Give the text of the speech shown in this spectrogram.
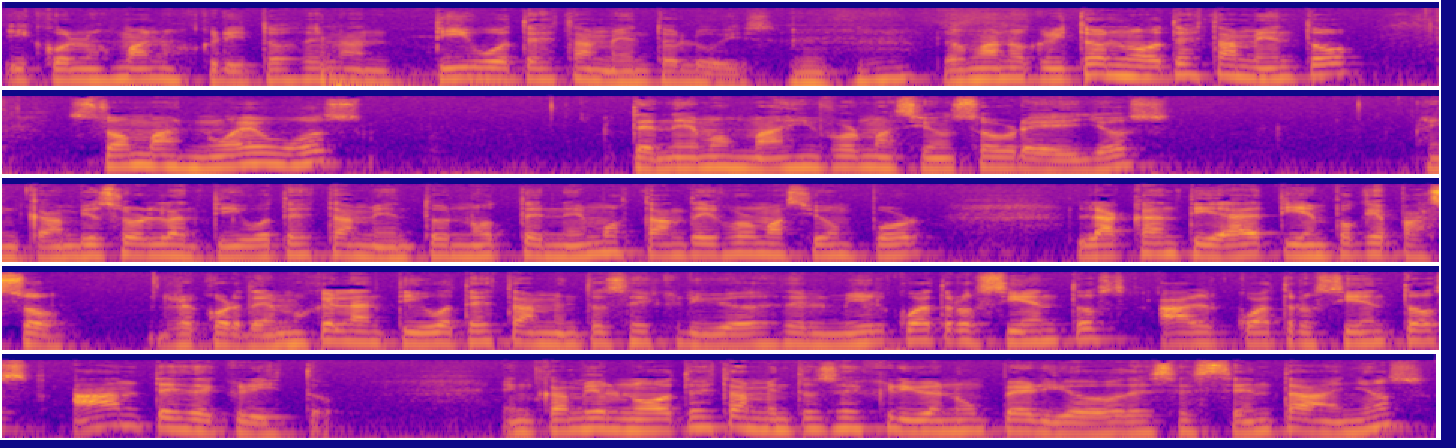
y con los manuscritos del Antiguo Testamento, Luis. Los manuscritos del Nuevo Testamento son más nuevos, tenemos más información sobre ellos En cambio, sobre el Antiguo Testamento no tenemos tanta información por la cantidad de tiempo que pasó. Recordemos que el Antiguo Testamento se escribió desde el 1400 al 400 antes de Cristo. En cambio, el Nuevo Testamento se escribió en un periodo de 60 años,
